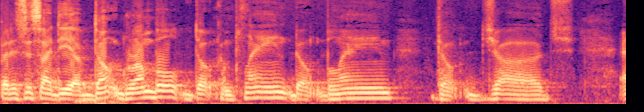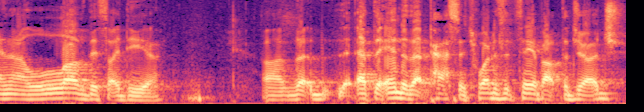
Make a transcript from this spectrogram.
but it's this idea of don't grumble, don't complain, don't blame, don't judge. And then I love this idea. Uh, the, the, at the end of that passage, what does it say about the judge?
